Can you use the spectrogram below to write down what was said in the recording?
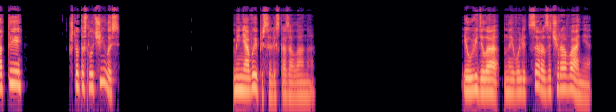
«А ты... Что-то случилось?» «Меня выписали», — сказала она. И увидела на его лице разочарование.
